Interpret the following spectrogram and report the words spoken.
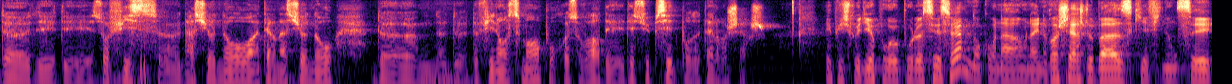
des offices nationaux, internationaux de, financement pour recevoir des subsides pour de telles recherches. Et puis je peux dire pour, le CSM, donc on a, on a une recherche de base qui est financée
